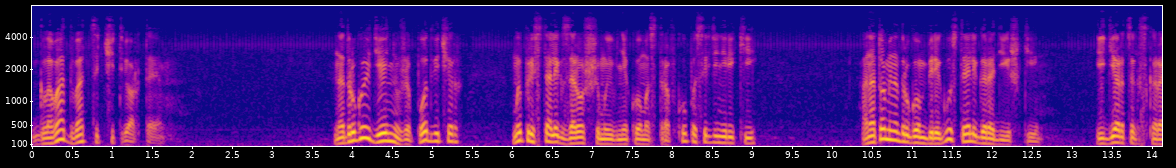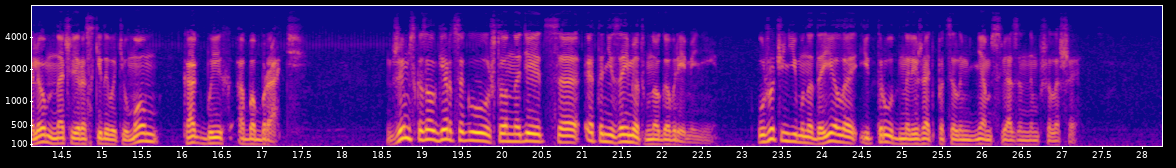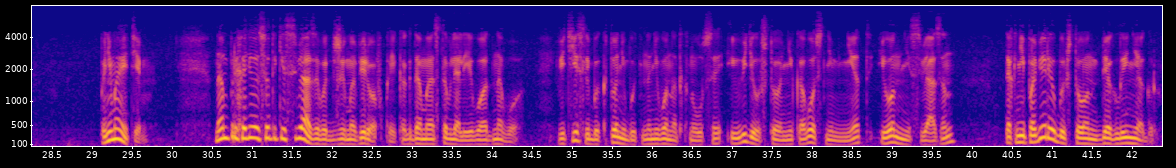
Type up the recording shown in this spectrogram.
Глава 24 На другой день, уже под вечер, мы пристали к заросшему ивняком островку посредине реки, а на том и на другом берегу стояли городишки, и герцог с королем начали раскидывать умом, как бы их обобрать. Джим сказал герцогу, что он надеется, это не займет много времени. Уж очень ему надоело и трудно лежать по целым дням связанным в шалаше. Понимаете, нам приходилось все-таки связывать Джима веревкой, когда мы оставляли его одного. Ведь если бы кто-нибудь на него наткнулся и увидел, что никого с ним нет и он не связан, так не поверил бы, что он беглый негр.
